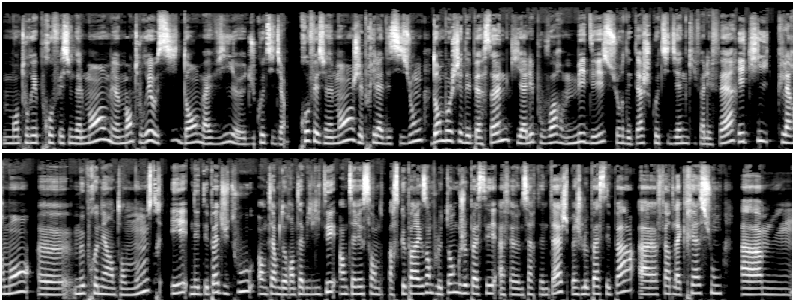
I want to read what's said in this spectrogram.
m'entourer professionnellement, mais m'entourer aussi dans ma vie euh, du quotidien. Professionnellement, j'ai pris la décision d'embaucher des personnes qui allaient pouvoir m'aider sur des tâches quotidiennes qu'il fallait faire et qui clairement euh, me prenaient un temps monstre et n'étaient pas du tout en termes de rentabilité intéressantes. Parce que par exemple, le temps que je passais à faire une certaine tâche, bah, je le passais pas à faire de la création, à hum,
